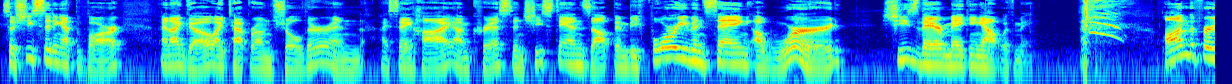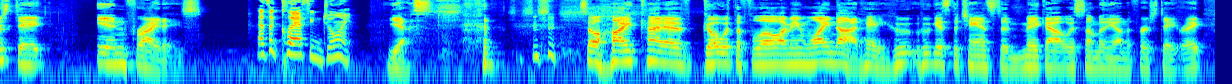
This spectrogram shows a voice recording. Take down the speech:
So she's sitting at the bar, and I go, I tap her on the shoulder, and I say, Hi, I'm Chris. And she stands up, and before even saying a word, she's there making out with me on the first date in Fridays. That's a classy joint. Yes. so I kind of go with the flow. I mean, why not? Hey, who who gets the chance to make out with somebody on the first date, right?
